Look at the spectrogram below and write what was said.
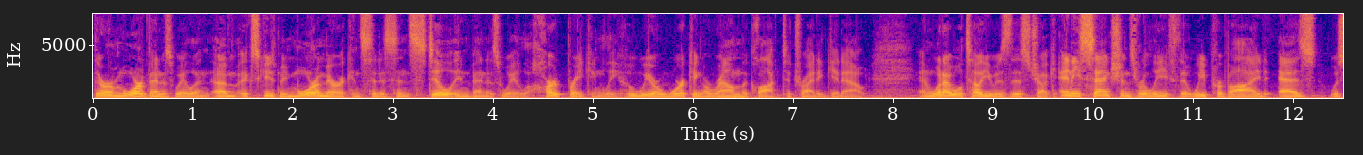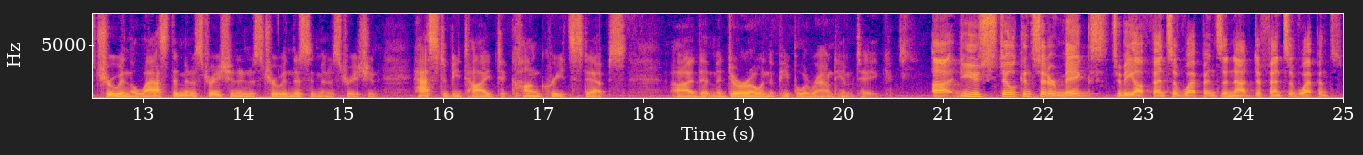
There are more Venezuelan, um, excuse me, more American citizens still in Venezuela, heartbreakingly, who we are working around the clock to try to get out. And what I will tell you is this, Chuck any sanctions relief that we provide, as was true in the last administration and is true in this administration, has to be tied to concrete steps uh, that Maduro and the people around him take. Uh, do you still consider MiGs to be offensive weapons and not defensive weapons?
